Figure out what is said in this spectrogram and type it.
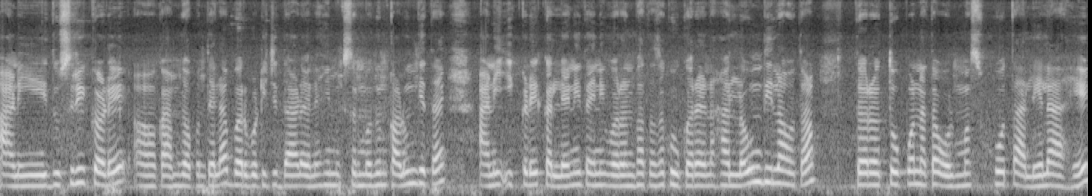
आणि दुसरीकडे काय म्हणतो आपण त्याला बरबटीची डाळ आहे ना हे मिक्सरमधून काढून घेत आहे. आणि इकडे कल्याणी त्यांनी वरण भाताचा कुकर आहे ना हा लावून दिला होता. तर तो पण आता ऑलमोस्ट होत आलेला आहे.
